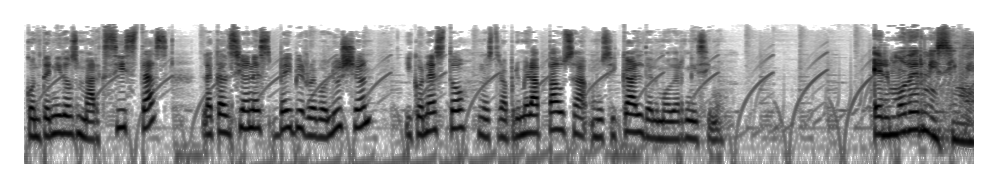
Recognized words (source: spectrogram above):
contenidos marxistas. La canción es Baby Revolution y con esto nuestra primera pausa musical del modernísimo. El modernísimo.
